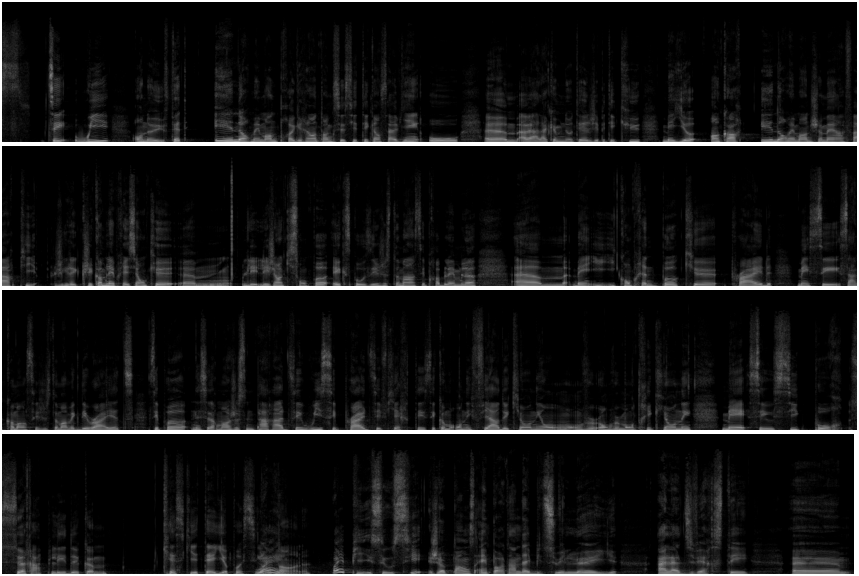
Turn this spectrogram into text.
sais, oui, on a fait énormément de progrès en tant que société quand ça vient au, euh, à la communauté LGBTQ, mais il y a encore énormément de chemin à faire. Puis j'ai comme l'impression que euh, les, les gens qui sont pas exposés justement à ces problèmes-là, euh, ben ils, ils comprennent pas que Pride, mais c'est ça a commencé justement avec des riots. C'est pas nécessairement juste une parade. Tu sais, oui, c'est Pride, c'est fierté, c'est comme on est fier de qui on est, on, on veut on veut montrer qui on est, mais c'est aussi pour se rappeler de comme qu'est-ce qui était il y a pas si Ouais. longtemps. Oui, puis c'est aussi, je pense, important d'habituer l'œil à la diversité. Euh,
